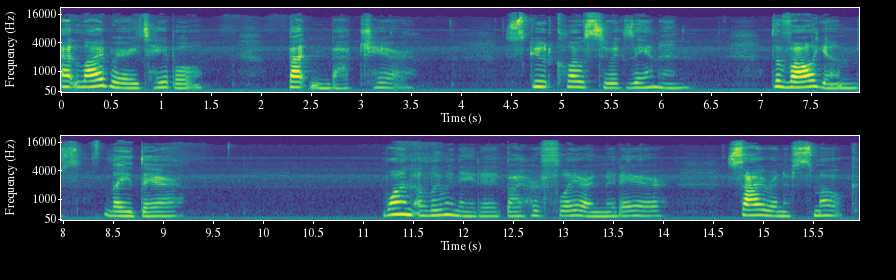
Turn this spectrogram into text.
At library table, button back chair. Scoot close to examine the volumes laid there. One illuminated by her flare in midair, siren of smoke,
